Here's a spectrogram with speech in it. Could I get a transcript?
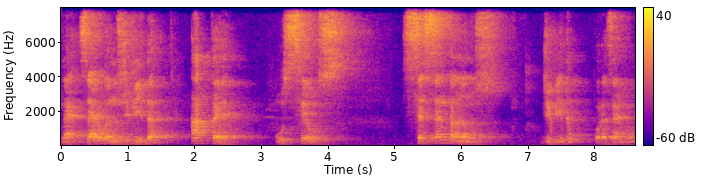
né, zero anos de vida, até os seus 60 anos de vida, por exemplo,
